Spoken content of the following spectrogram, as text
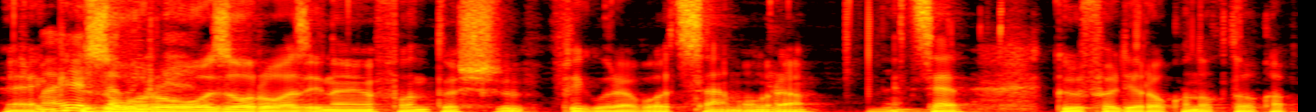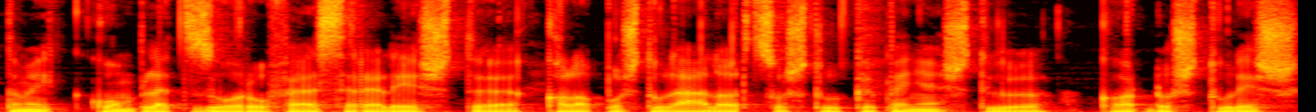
meg Zorro, Zorro az egy nagyon fontos figura volt számomra. Egyszer külföldi rokonoktól kaptam egy komplett Zorro felszerelést, kalapostól, állarcostól, köpenyestől, kardostól, és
